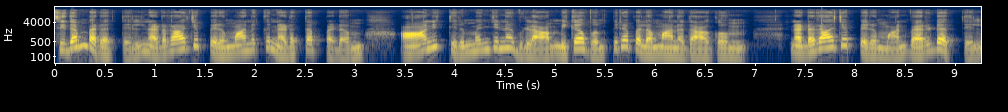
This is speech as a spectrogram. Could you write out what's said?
சிதம்பரத்தில் நடராஜ பெருமானுக்கு நடத்தப்படும் ஆணி திருமஞ்சன விழா மிகவும் பிரபலமானதாகும். நடராஜ பெருமான் வருடத்தில்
